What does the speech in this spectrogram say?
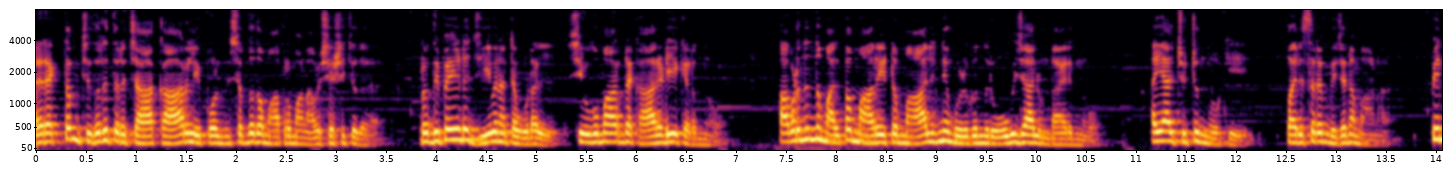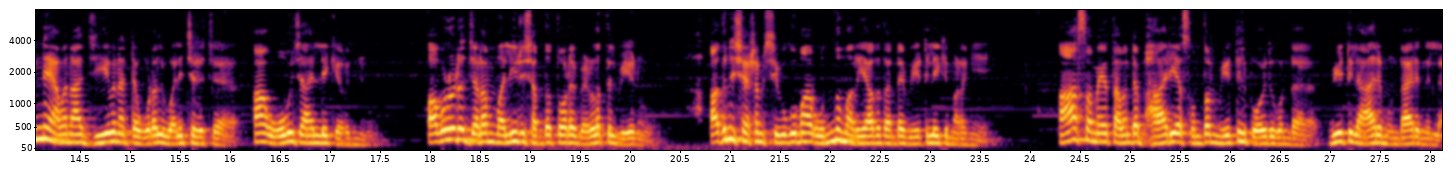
രക്തം ചിതറിത്തെറിച്ച ആ കാറിൽ ഇപ്പോൾ നിശബ്ദത മാത്രമാണ് അവശേഷിച്ചത്. പ്രതിഭയുടെ ജീവനറ്റ ഉടൽ ശിവകുമാറിന്റെ കാലടിയിൽ കിടന്നു. അവിടെ നിന്നും അല്പം മാറിയിട്ട് മാലിന്യം ഒഴുകുന്ന ഒരു ഓവുചാലുണ്ടായിരുന്നു അയാൾ ചുറ്റും നോക്കി. പരിസരം വിജനമാണ്. പിന്നെ അവൻ ആ ജീവനറ്റ ഉടൽ വലിച്ചഴിച്ച് ആ ഓവുചാലിലേക്ക് എറിഞ്ഞു. അവളുടെ ജഡം വലിയൊരു ശബ്ദത്തോടെ വെള്ളത്തിൽ വീണു. അതിനുശേഷം ശിവകുമാർ ഒന്നും അറിയാതെ തന്റെ വീട്ടിലേക്ക് മടങ്ങി. ആ സമയത്ത് അവന്റെ ഭാര്യ സ്വന്തം വീട്ടിൽ പോയതുകൊണ്ട് വീട്ടിൽ ആരും ഉണ്ടായിരുന്നില്ല.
